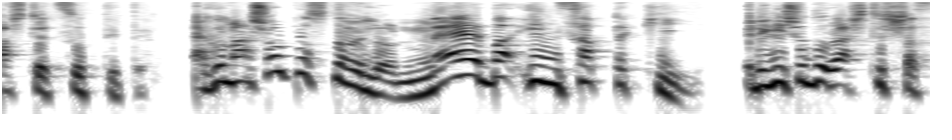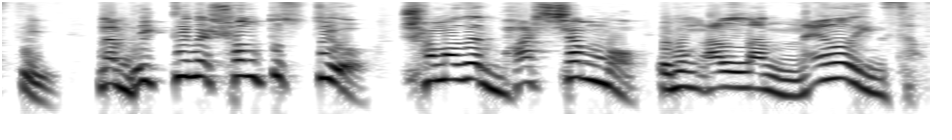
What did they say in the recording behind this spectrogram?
রাষ্ট্রের চুক্তিতে। এখন আসল প্রশ্ন হইল, ন্যায় বা ইনসাফটা কি? এটা কি শুধু রাষ্ট্রের শাস্তি, না ভিক্টিমের সন্তুষ্টিও, সমাজের ভারসাম্য এবং আল্লাহ ন্যায় ইনসাফ?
